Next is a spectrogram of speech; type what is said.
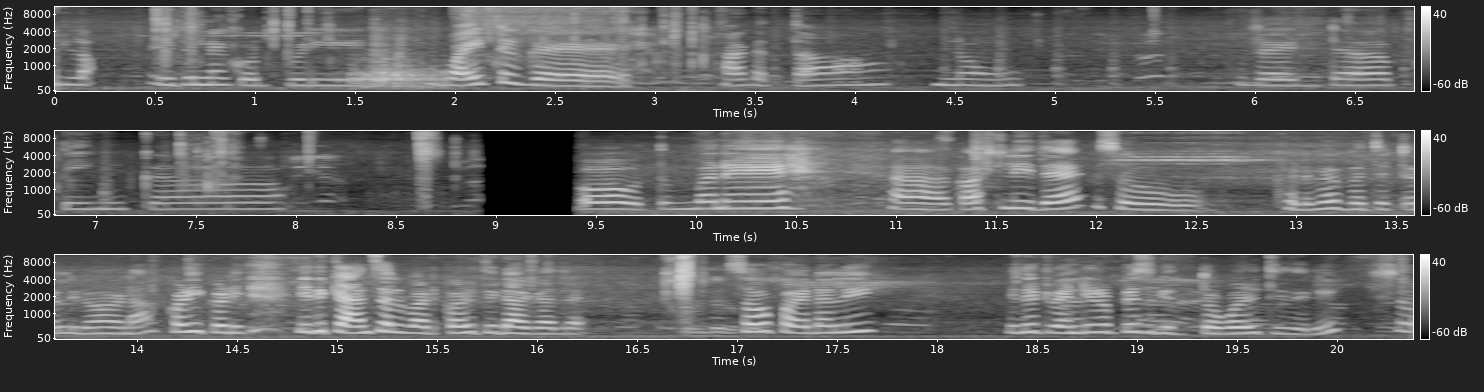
ಇಲ್ಲ ಇದನ್ನೇ ಕೊಟ್ಬಿಡಿ. ವೈಟಿಗೆ ಆಗತ್ತಾ? ನೋ ರೆಡ್ ಪಿಂಕ್ ಓ ತುಂಬಾ ಕಾಸ್ಟ್ಲಿ ಇದೆ. ಸೊ ಕಡಿಮೆ ಬಜೆಟಲ್ಲಿ ನೋಡೋಣ. ಕೊಡಿ ಕೊಡಿ. ಇದು ಕ್ಯಾನ್ಸಲ್ ಮಾಡ್ಕೊಳ್ತೀನಿ ಹಾಗಾದರೆ. ಸೊ ಫೈನಲಿ ಇದು ಟ್ವೆಂಟಿ ರುಪೀಸ್ಗೆ ತೊಗೊಳ್ತಿದ್ದೀನಿ. ಸೊ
